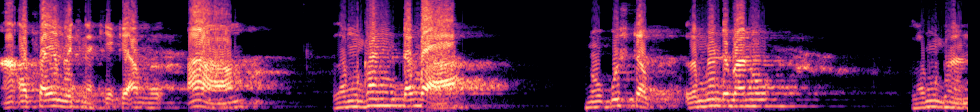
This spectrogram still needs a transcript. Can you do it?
આ અથવા એમ લખી નાખીએ કે આમ આમ લંબઘન ડબ્બા નું પુસ્તક લંબઘન ડબ્બાનું લંબઘન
